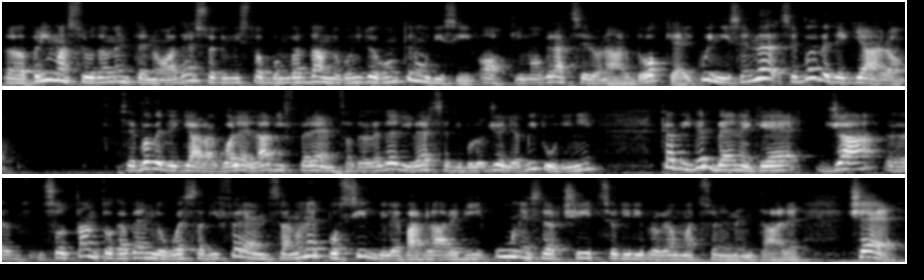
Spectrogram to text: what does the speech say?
Uh, prima assolutamente no, adesso che mi sto bombardando con i tuoi contenuti, sì, ottimo, grazie Leonardo. Ok, quindi se, noi, se voi avete chiaro, se voi avete chiara qual è la differenza tra le tre diverse tipologie di abitudini, capite bene che già eh, soltanto capendo questa differenza non è possibile parlare di un esercizio di riprogrammazione mentale. C'è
